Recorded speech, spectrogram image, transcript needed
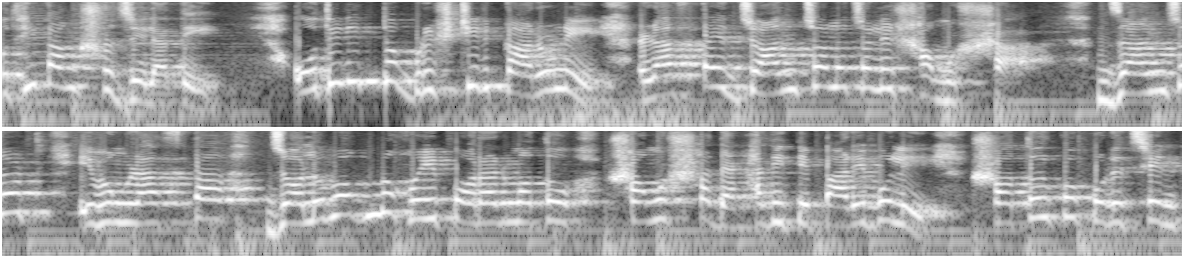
অধিকাংশ জেলাতেই। অতিরিক্ত বৃষ্টির কারণে রাস্তায় যান চলাচলের সমস্যা। যানজট এবং রাস্তা জলমগ্ন হয়ে পড়ার মতো সমস্যা দেখা দিতে পারে বলে সতর্ক করেছেন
